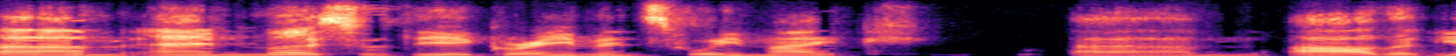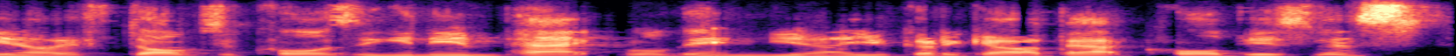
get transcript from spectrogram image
Um, and most of the agreements we make um, are that you know if dogs are causing an impact, well then you know you've got to go about core business.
